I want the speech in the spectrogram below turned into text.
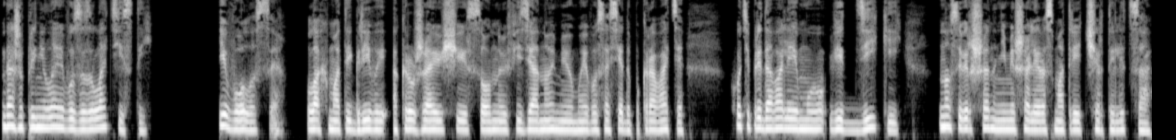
даже приняла его за золотистый. И волосы, лохматой гривой окружающие сонную физиономию моего соседа по кровати, хоть и придавали ему вид дикий, но совершенно не мешали рассмотреть черты лица.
